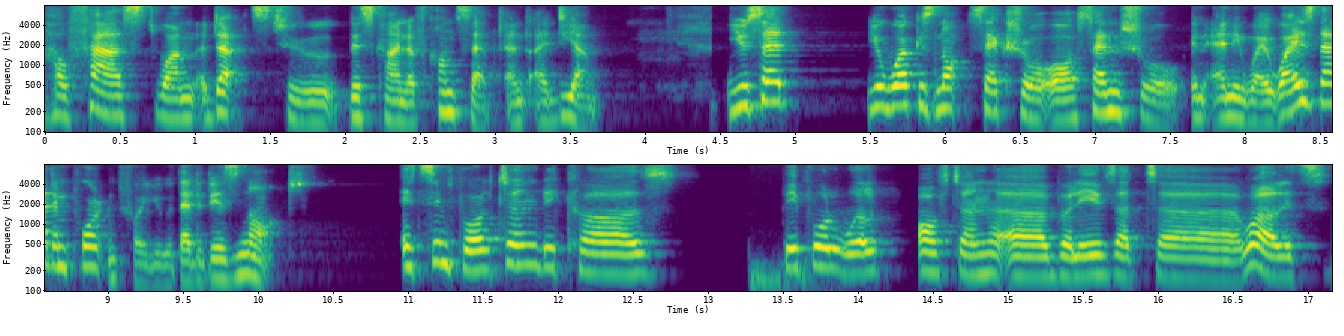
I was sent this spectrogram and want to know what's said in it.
how fast one adapts to this kind of concept and idea. You said your work is not sexual or sensual in any way. Why is that important for you that it is not? It's important because people will often uh, believe that uh, well it's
